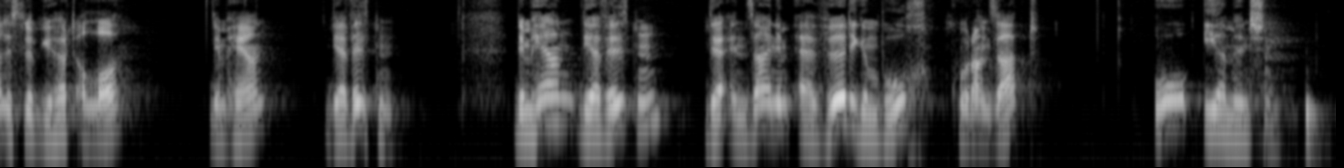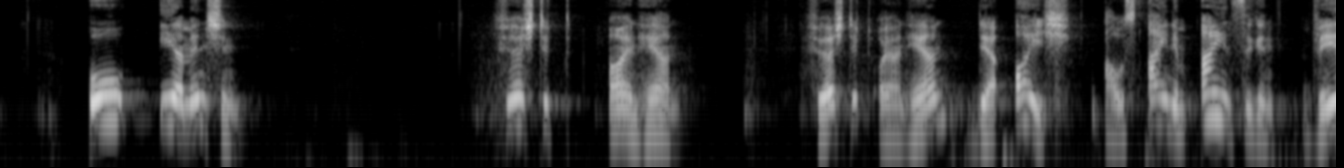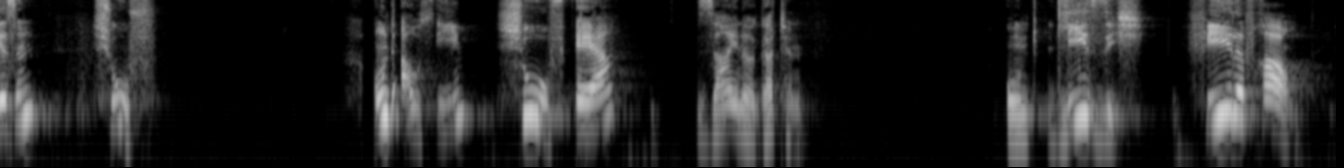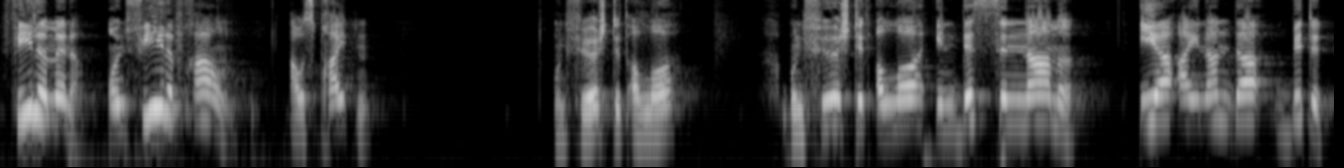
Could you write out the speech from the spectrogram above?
Alles Lob gehört Allah, dem Herrn der Welten. Dem Herrn der Welten, der in seinem ehrwürdigen Buch Koran sagt, O ihr Menschen, O ihr Menschen, fürchtet euren Herrn, fürchtet euren Herrn, der euch aus einem einzigen Wesen schuf. Und aus ihm schuf er seine Gatten und ließ sich viele Frauen, viele Männer und viele Frauen ausbreiten. Und fürchtet Allah und fürchtet Allah, in dessen Name ihr einander bittet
